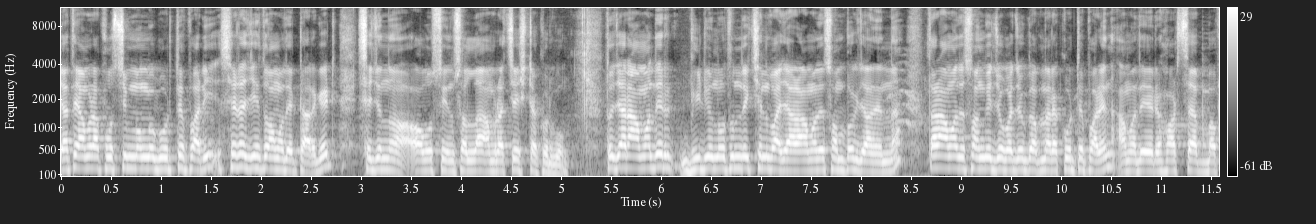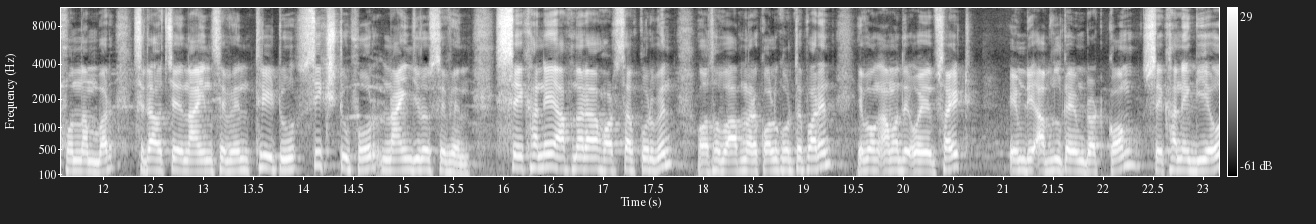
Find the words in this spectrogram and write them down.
যাতে আমরা পশ্চিমবঙ্গ করতে পারি, সেটা যেহেতু আমাদের টার্গেট সেজন্য অবশ্যই ইনশাল্লাহ আমরা চেষ্টা করব। তো যারা আমাদের ভিডিও নতুন দেখছেন বা যারা আমাদের সম্পর্কে জানেন না, তারা আমাদের সঙ্গে যোগাযোগ আপনারা করতে পারেন। আমাদের হোয়াটসঅ্যাপ বা ফোন নাম্বার সেটা হচ্ছে nine seven three two six two four nine zero seven সেখানে আপনারা হোয়াটসঅ্যাপ করবেন অথবা আপনারা কল করতে পারেন এবং আমাদের website MD Abdul Kaim dot com সেখানে গিয়েও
